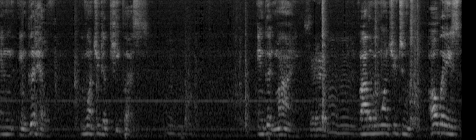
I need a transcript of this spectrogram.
in, in good health. We want you to keep us in good mind. Mm-hmm. Father, we want you to always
